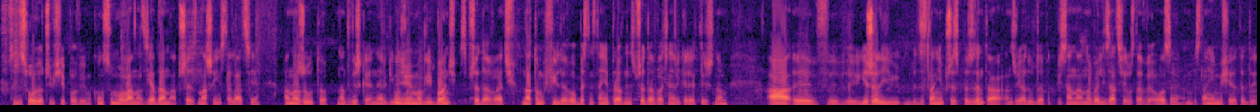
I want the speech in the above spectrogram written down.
w cudzysłowie oczywiście powiem, konsumowana, zjadana przez nasze instalacje, a na żółto nadwyżkę energii będziemy mogli bądź sprzedawać, na tą chwilę w obecnym stanie prawnym sprzedawać energię elektryczną, a y, jeżeli zostanie przez prezydenta Andrzeja Dudę podpisana nowelizacja ustawy o OZE, staniemy się wtedy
